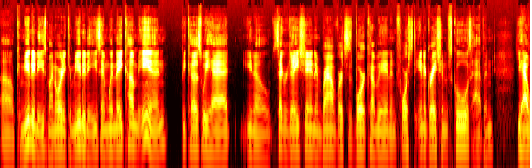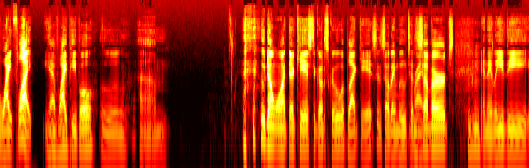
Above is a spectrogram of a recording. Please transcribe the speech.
uh, communities, minority communities. And when they come in, because we had you know segregation and Brown versus Board come in and forced the integration of schools happen, you have white flight. You have Mhm. white people who um, who don't want their kids to go to school with black kids, and so they move to the Right. suburbs Mhm. and they leave the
